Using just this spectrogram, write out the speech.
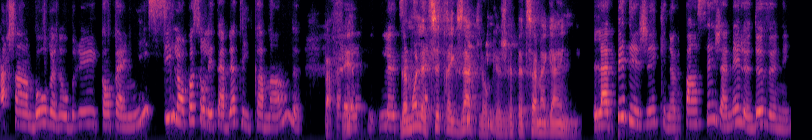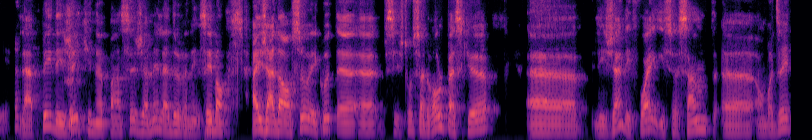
Archambault, Renaud-Bré et compagnie. S'ils l'ont pas sur les tablettes, ils le commandent. Parfait. Euh, Donne-moi le titre exact, là, que je répète ça à ma gang. La PDG qui ne pensait jamais le devenir. La PDG qui ne pensait jamais la devenir. C'est bon. Hey, j'adore ça. Écoute, euh, euh, je trouve ça drôle parce que euh, les gens, des fois, ils se sentent, on va dire,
